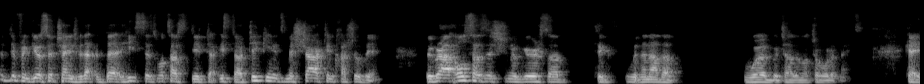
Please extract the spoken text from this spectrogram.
A different Gersa change that, but he says what's istar tikin is mishartim chashuvim. The Gra also has a Shinu Girsa with another word, which I'm not sure what it means. Okay,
